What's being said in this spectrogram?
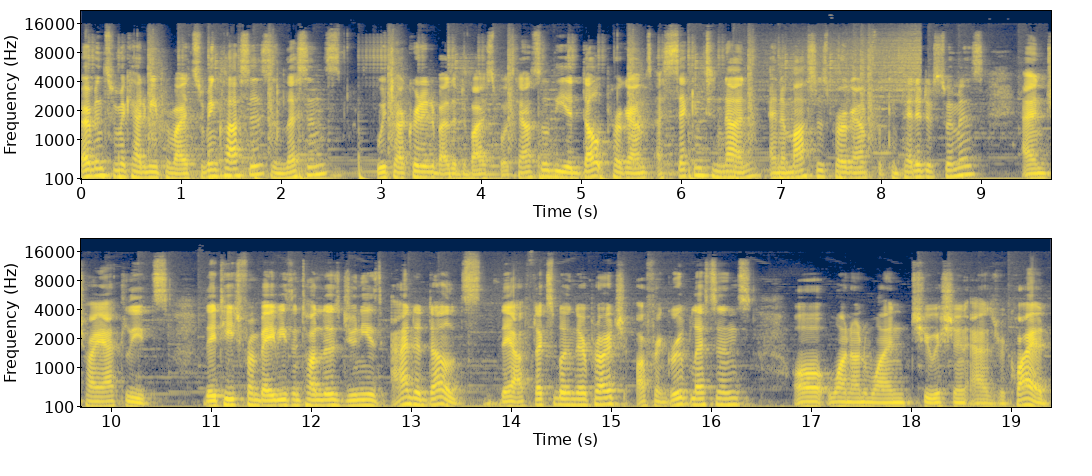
Urban Swim Academy provides swimming classes and lessons which are accredited by the Dubai Sports Council. The adult programs are second to none and a master's program for competitive swimmers and triathletes. They teach from babies and toddlers, juniors, and adults. They are flexible in their approach, offering group lessons or one on one tuition as required.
